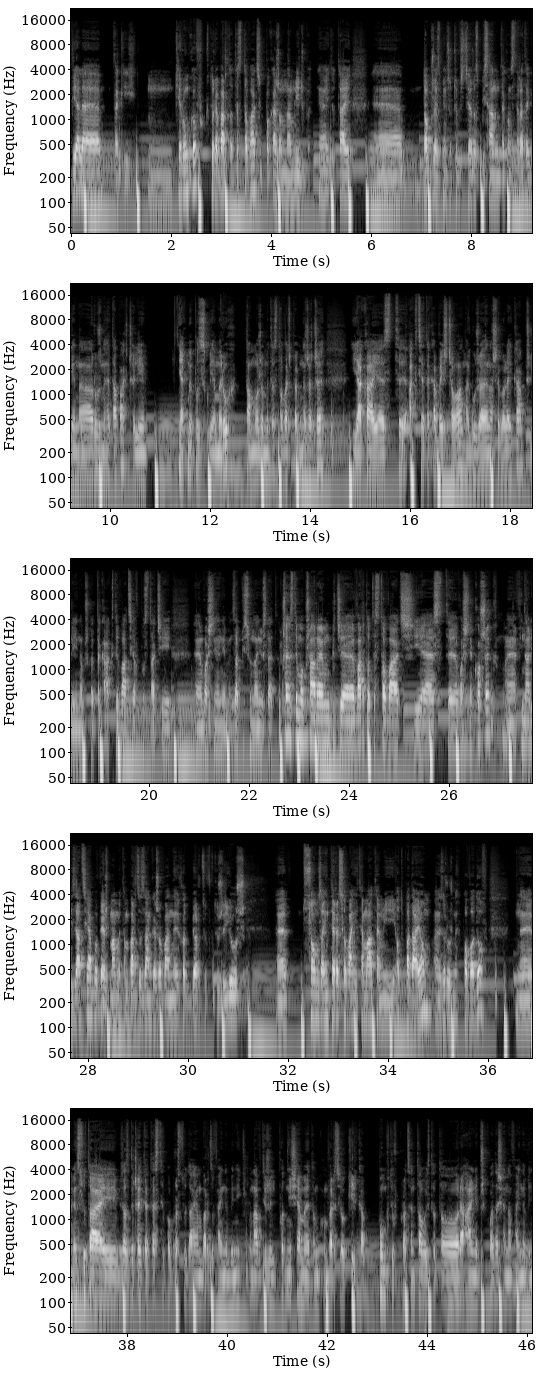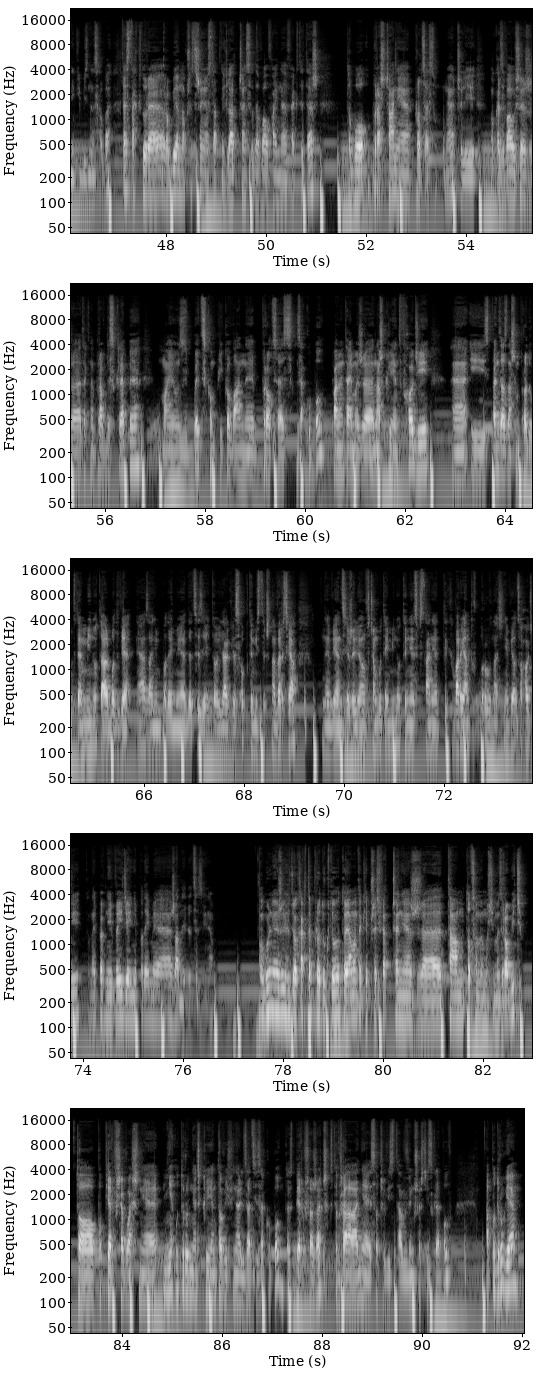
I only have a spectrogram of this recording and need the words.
wiele takich mm, kierunków, które warto testować, pokażą nam liczby. Nie? I tutaj e, dobrze jest mieć oczywiście rozpisaną taką strategię na różnych etapach, czyli jak my pozyskujemy ruch, tam możemy testować pewne rzeczy, jaka jest akcja taka wejściowa na górze naszego lejka, czyli na przykład taka aktywacja w postaci e, właśnie, nie wiem, zapisu na newsletter. Częstym obszarem, gdzie warto testować jest e, właśnie koszyk, e, finalizacja, bo wiesz, mamy tam bardzo zaangażowanych odbiorców, którzy już są zainteresowani tematem i odpadają z różnych powodów. E, więc tutaj zazwyczaj te testy po prostu dają bardzo fajne wyniki, bo nawet jeżeli podniesiemy tą konwersję o kilka punktów procentowych, to to realnie przekłada się na fajne wyniki biznesowe. W testach, które robiłem na przestrzeni ostatnich lat, często dawało fajne efekty też. To było upraszczanie procesu, nie? czyli okazywało się, że tak naprawdę sklepy mają zbyt skomplikowany proces zakupu. Pamiętajmy, że nasz klient wchodzi, i spędza z naszym produktem minutę albo dwie, nie? zanim podejmie decyzję. I to i tak jest optymistyczna wersja, więc jeżeli on w ciągu tej minuty nie jest w stanie tych wariantów porównać, nie wie o co chodzi, to najpewniej wyjdzie i nie podejmie żadnej decyzji. Nie? Ogólnie, jeżeli chodzi o kartę produktu, to ja mam takie przeświadczenie, że tam to, co my musimy zrobić, to po pierwsze właśnie nie utrudniać klientowi finalizacji zakupu. To jest pierwsza rzecz, która nie jest oczywista w większości sklepów. A po drugie, E,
